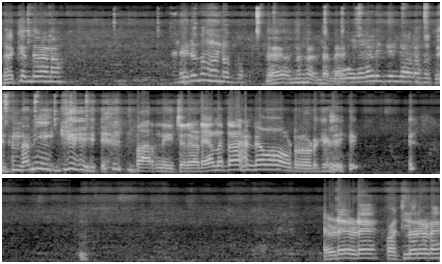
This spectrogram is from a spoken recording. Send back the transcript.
നിനക്ക് എന്ത് വേണം? നീക്കി. ഫർണിച്ചർ കട എന്നിട്ടാ എന്റെ ഓർഡർ കൊടുക്കൽ. എവിടെ എവിടെ? മറ്റുള്ളവരെവിടെ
